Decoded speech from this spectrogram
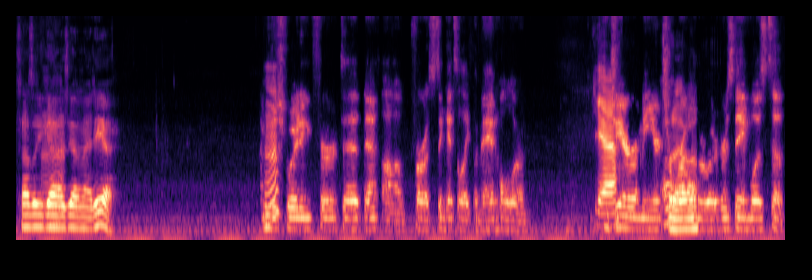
Sounds like you guys got an idea. I'm Huh? just waiting for the that, um for us to get to like the manhole or Yeah. Jeremy or Jerome or whatever his name was to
